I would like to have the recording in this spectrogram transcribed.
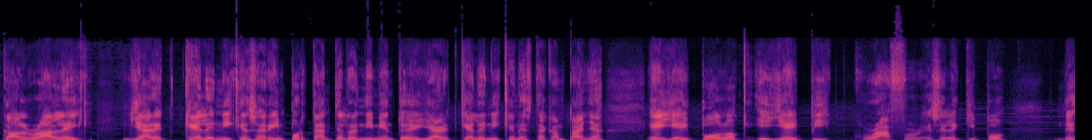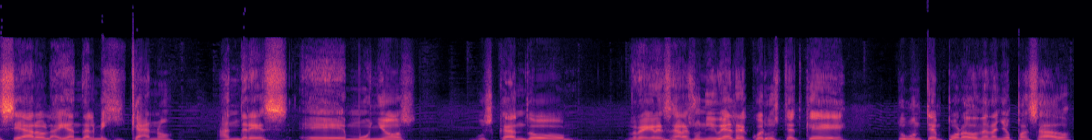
Carl Raleigh, Jared Kelleny, que sería importante el rendimiento de Jared Kelleny en esta campaña, AJ Pollock y JP Crawford, es el equipo de Seattle, ahí anda el mexicano Andrés eh, Muñoz buscando regresar a su nivel. Recuerde usted que tuvo un temporadón el año pasado,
